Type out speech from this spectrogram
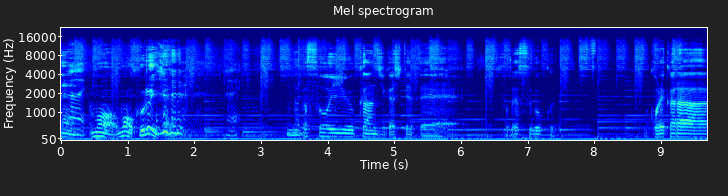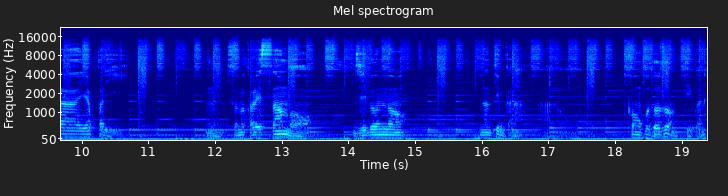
ね、はい。もうもう古いからね。はい。なんかそういう感じがしててそれすごくこれからやっぱり、うん、その彼氏さんも自分のなんていうかなあのコンフォートゾーンっていうかね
